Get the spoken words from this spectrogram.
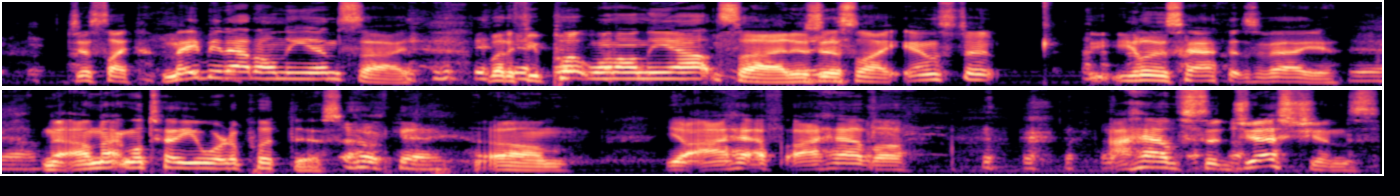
just like, maybe not on the inside, but if you put one on the outside, it's just like instant, you lose half its value. Yeah. Now, I'm not going to tell you where to put this. Okay. Um, yeah, I have, I have a, I have suggestions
